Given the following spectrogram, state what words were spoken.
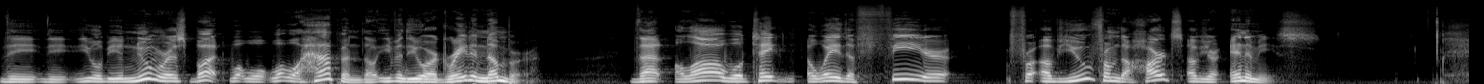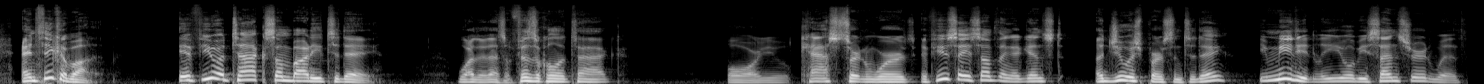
the, the you will be numerous, but what will what will happen though, even though you are great in number, that Allah will take away the fear for, of you from the hearts of your enemies. And think about it. If you attack somebody today, whether that's a physical attack or you cast certain words, if you say something against a Jewish person today, immediately you will be censored with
